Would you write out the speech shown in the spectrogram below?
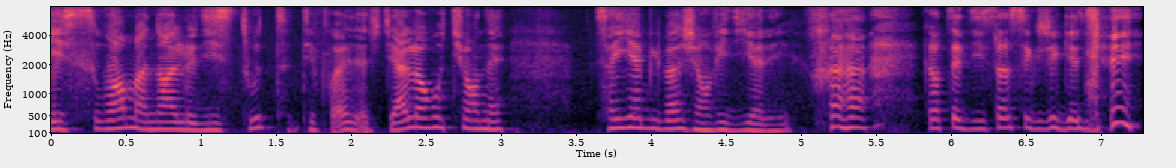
Et souvent, maintenant, elles le disent toutes. Des fois, je dis alors où tu en es? Ça y est, Abiba, j'ai envie d'y aller. Quand elle dit ça, c'est que j'ai gagné.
